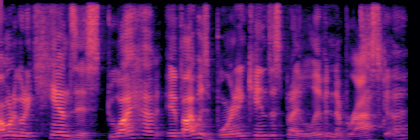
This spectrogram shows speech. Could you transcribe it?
I want to go to Kansas. Do I have if I was born in Kansas but I live in Nebraska?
